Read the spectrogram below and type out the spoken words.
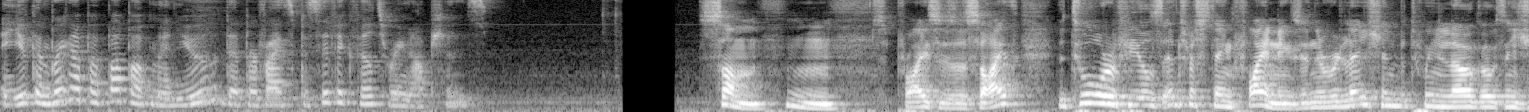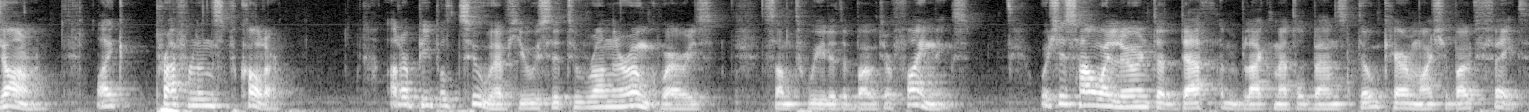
and you can bring up a pop-up menu that provides specific filtering options. Some, hmm, surprises aside, the tool reveals interesting findings in the relation between logos and genre, like prevalence of color. Other people too have used it to run their own queries. Some tweeted about their findings, which is how I learned that death and black metal bands don't care much about fate.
